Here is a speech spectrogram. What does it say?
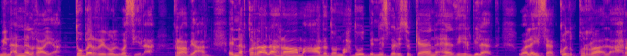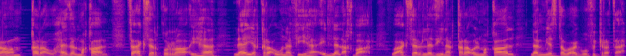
من أن الغاية تبرر الوسيلة. رابعا إن قراء الأهرام عدد محدود بالنسبة لسكان هذه البلاد وليس كل قراء الأهرام قرأوا هذا المقال فأكثر قرائها لا يقرؤون فيها إلا الأخبار وأكثر الذين قرأوا المقال لم يستوعبوا فكرته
